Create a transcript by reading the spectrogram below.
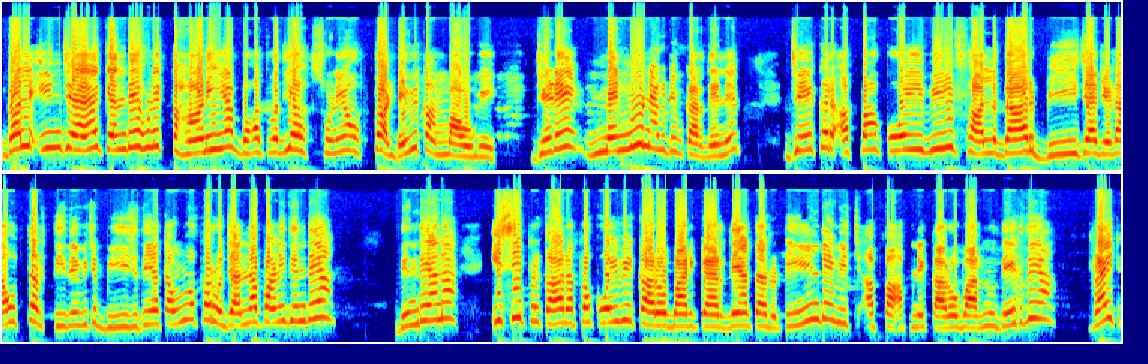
ਗੱਲ ਇੰਜ ਹੈ, ਕਹਿੰਦੇ ਹੁਣ ਇੱਕ ਕਹਾਣੀ ਹੈ ਬਹੁਤ ਵਧੀਆ ਸੁਣਿਓ, ਤੁਹਾਡੇ ਵੀ ਕੰਮ ਆਊਗੀ, ਜਿਹੜੇ ਮੈਨੂੰ 네ਗੇਟਿਵ ਕਰਦੇ ਨੇ। ਜੇਕਰ ਆਪਾਂ ਕੋਈ ਵੀ ਫਲਦਾਰ ਬੀਜ ਹੈ ਜਿਹੜਾ ਉਹ ਧਰਤੀ ਦੇ ਵਿੱਚ ਬੀਜਦੇ ਆ, ਤਾਂ ਉਹਨੂੰ ਆਪਾਂ ਰੋਜ਼ਾਨਾ ਪਾਣੀ ਦਿੰਦੇ ਆ। ਦਿੰਦੇ ਆ ਨਾ ਇਸੇ ਪ੍ਰਕਾਰ ਆਪਾਂ ਕੋਈ ਵੀ ਕਾਰੋਬਾਰ ਕਰਦੇ ਆ ਤਾਂ ਰੁਟੀਨ ਦੇ ਵਿੱਚ ਆਪਾਂ ਆਪਣੇ ਕਾਰੋਬਾਰ ਨੂੰ ਦੇਖਦੇ ਆ ਰਾਈਟ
